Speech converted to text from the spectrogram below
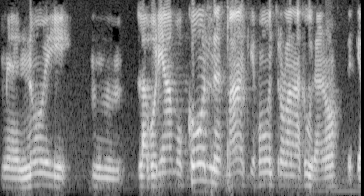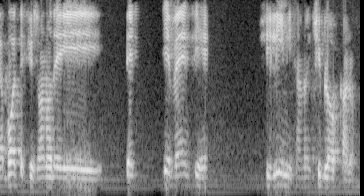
eh, noi mh, lavoriamo con ma anche contro la natura, no? Perché a volte ci sono dei, degli eventi che ci limitano e ci bloccano.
